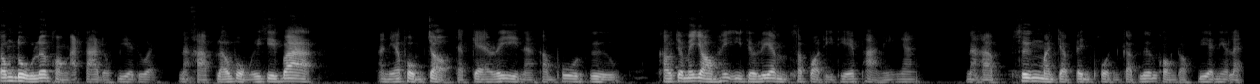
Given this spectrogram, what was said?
ต้องดูเรื่องของอัตราดอกเบี้ยด้วยนะครับ แล้วผมก็คิดว่า อันนี้ผมเจาะจากแกรี่นะคำพูดคือเขาจะไม่ยอมให้ Ethereum Spot ETF ผ่านง่ายๆนะครับ ซึ่งมันจะเป็นผลกับเรื่องของดอกเบี้ยเนี่ยแหละ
